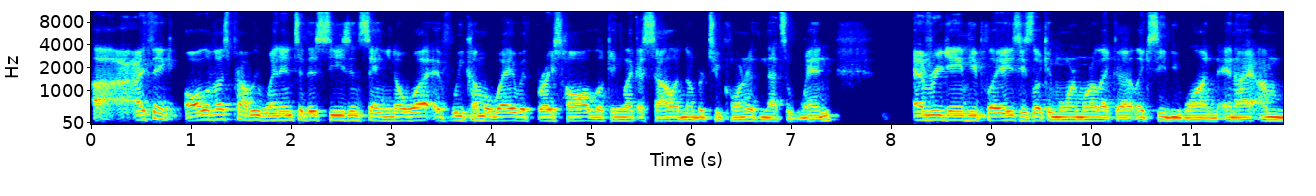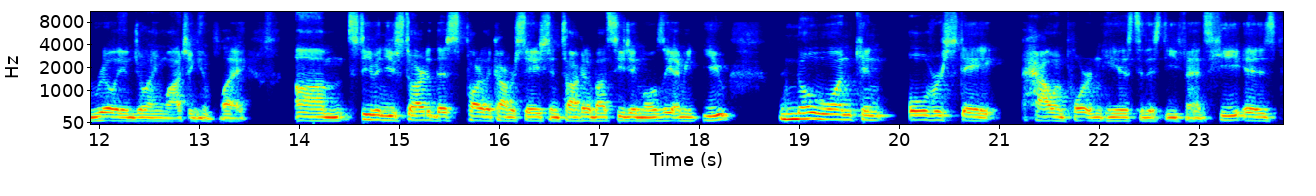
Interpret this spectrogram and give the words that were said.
Uh, I think all of us probably went into this season saying, you know what, if we come away with Bryce Hall looking like a solid number two corner, then that's a win every game he plays, he's looking more and more like a like CB one, and I, I'm really enjoying watching him play. Um, Stephen, you started this part of the conversation talking about CJ Mosley. I mean, you, no one can overstate how important he is to this defense. He is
